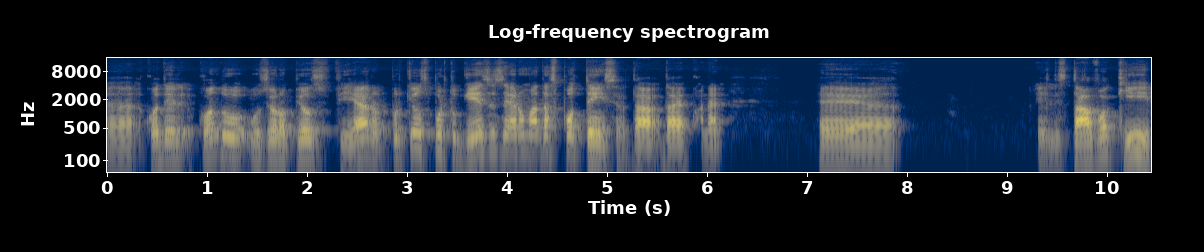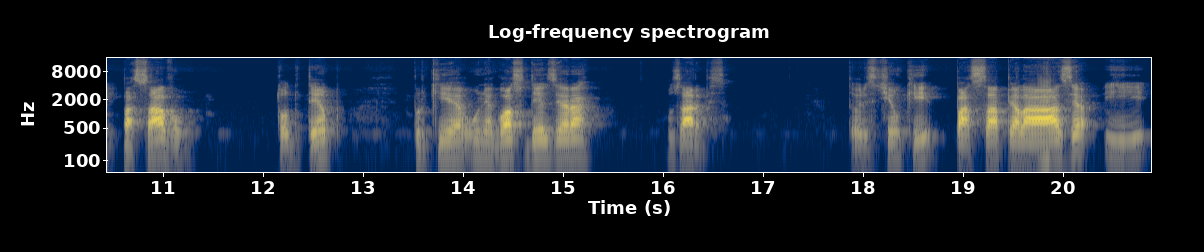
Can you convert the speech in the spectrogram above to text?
Uh, quando, ele, quando os europeus vieram, porque os portugueses eram uma das potências da, da época, né? É, eles estavam aqui, passavam todo o tempo, porque o negócio deles era os árabes. Então eles tinham que passar pela Ásia e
